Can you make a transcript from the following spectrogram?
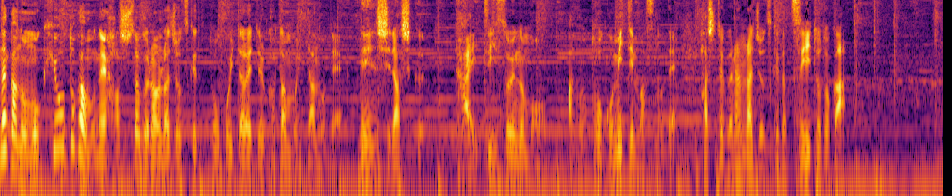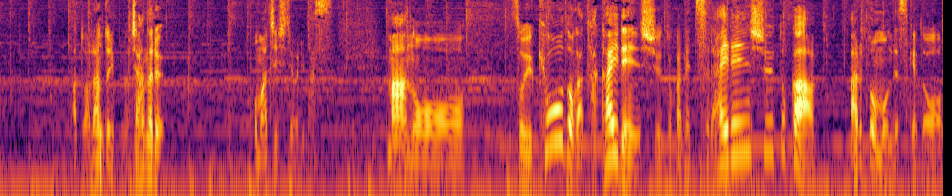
なんかあの目標とかもね、ハッシュタグランラジオつけて投稿いただいている方もいたので、年始らしく、はい、ぜひそういうのもあの投稿見てますので、ハッシュタグランラジオつけたツイートとか、あとはラントリップのジャーナル、お待ちしております。まああのー、そういう強度が高い練習とかね、辛い練習とかあると思うんですけど、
